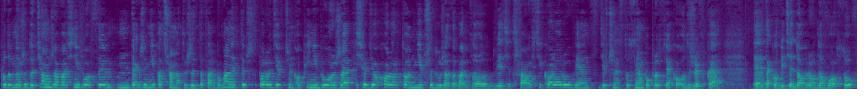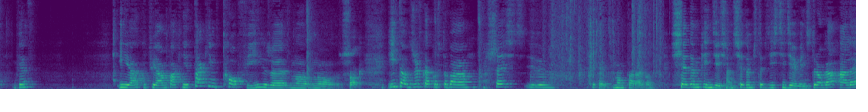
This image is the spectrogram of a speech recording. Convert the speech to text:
podobno, że dociąża właśnie włosy, mm, także nie patrzyłam na to, że jest do farbowanych. Też sporo dziewczyn opinii było, że jeśli chodzi o kolor, to on nie przedłuża za bardzo, wiecie, trwałości koloru, więc dziewczyny stosują po prostu jako odżywkę, e, taką wiecie, dobrą do włosów, więc i ja kupiłam, pachnie takim toffee, że no, no szok. I ta odżywka kosztowała 6, yy, czekajcie, mam paragon, 7,50, 7,49, droga, ale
